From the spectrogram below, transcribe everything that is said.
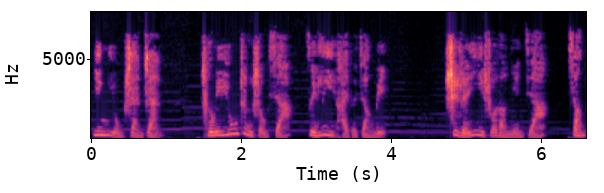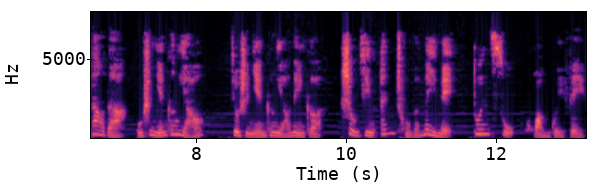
英勇善战，成为雍正手下最厉害的将领。世人一说到年家，想到的不是年羹尧，就是年羹尧那个受尽恩宠的妹妹敦肃皇贵妃。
